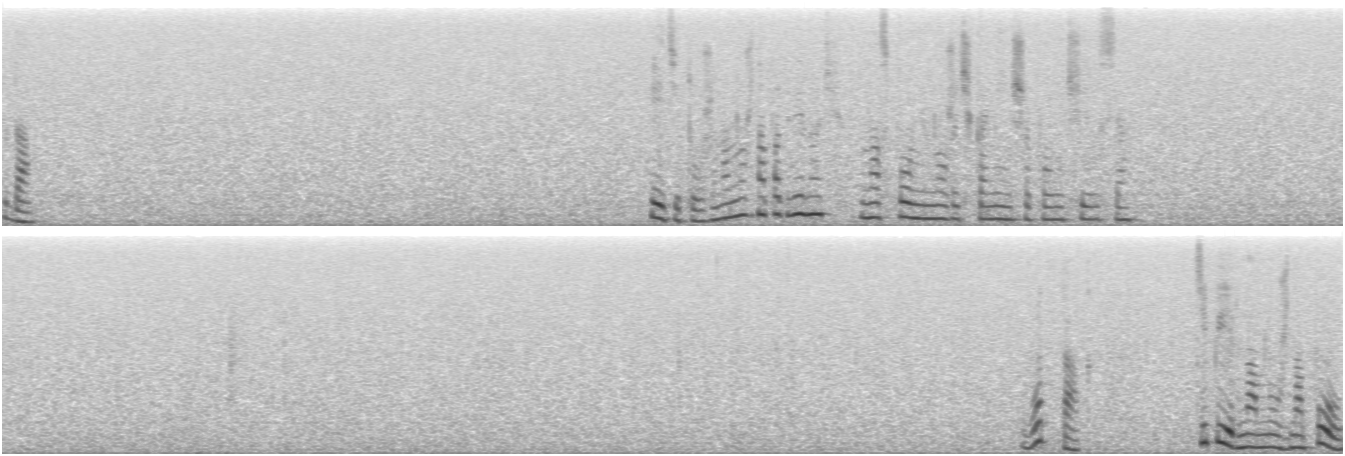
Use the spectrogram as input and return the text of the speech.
сюда. Эти тоже нам нужно подвинуть. У нас пол немножечко меньше получился. Вот так. Теперь нам нужно пол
